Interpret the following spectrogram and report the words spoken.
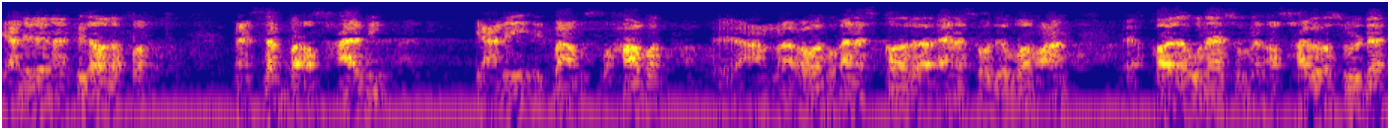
يعني لا نافلة ولا فرض. من سب أصحابي يعني بعض الصحابة عما رواه أنس قال أنس رضي الله عنه قال أناس من أصحاب رسول الله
